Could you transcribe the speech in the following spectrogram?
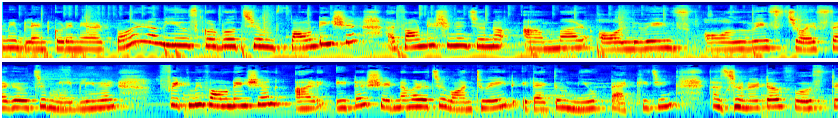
আমি ব্লেন্ড করে নেওয়ার পর আমি ইউজ করব হচ্ছে ফাউন্ডেশন আর ফাউন্ডেশনের জন্য আমার অলওয়েজ অলওয়েজ চয়েস থাকে হচ্ছে মেবলিনের ফিটমি ফাউন্ডেশন আর এটা শেড নাম্বার হচ্ছে ওয়ান টু এইট এটা একদম নিউ প্যাকেজিং তার জন্য এটা ফার্স্টে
